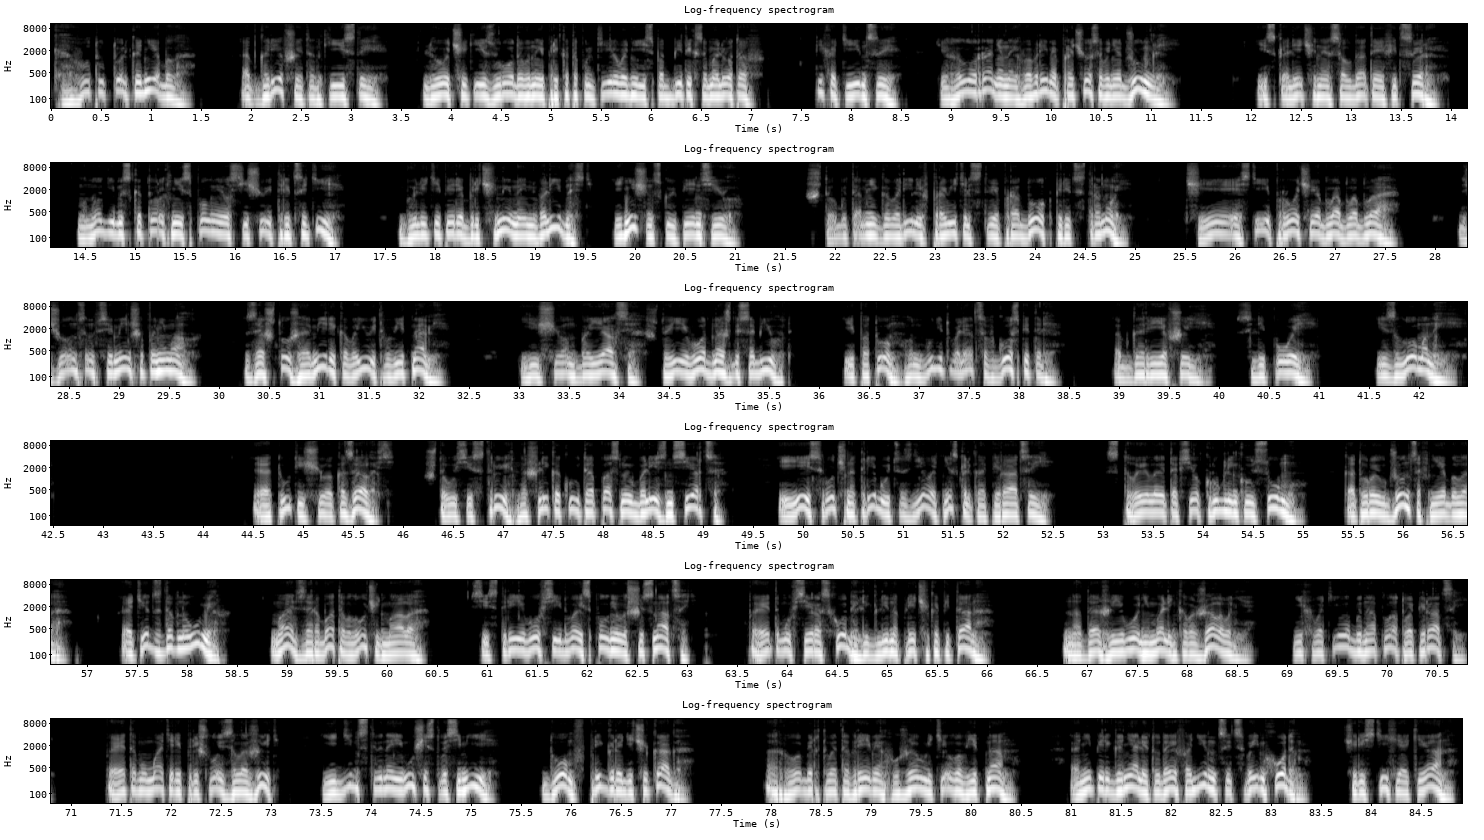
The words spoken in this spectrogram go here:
Кого тут только не было. Обгоревшие танкисты, летчики, изуродованные при катапультировании из подбитых самолетов, пехотинцы, тяжело раненые во время прочесывания джунглей, искалеченные солдаты и офицеры, многим из которых не исполнилось еще и тридцати, были теперь обречены на инвалидность и нищенскую пенсию. Что бы там ни говорили в правительстве про долг перед страной, честь и прочее бла-бла-бла, Джонсон все меньше понимал, за что же Америка воюет во Вьетнаме. Еще он боялся, что его однажды собьют, и потом он будет валяться в госпитале, обгоревший, слепой, изломанный. А тут еще оказалось, что у сестры нашли какую-то опасную болезнь сердца, и ей срочно требуется сделать несколько операций. Стоило это все кругленькую сумму, которой у Джонсов не было. Отец давно умер, мать зарабатывала очень мало, сестре и вовсе едва исполнилось шестнадцать, поэтому все расходы легли на плечи капитана. Но даже его немаленького жалования не хватило бы на оплату операций, поэтому матери пришлось заложить единственное имущество семьи — дом в пригороде Чикаго. Роберт в это время уже улетел во Вьетнам. Они перегоняли туда F-11 своим ходом через Тихий океан.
